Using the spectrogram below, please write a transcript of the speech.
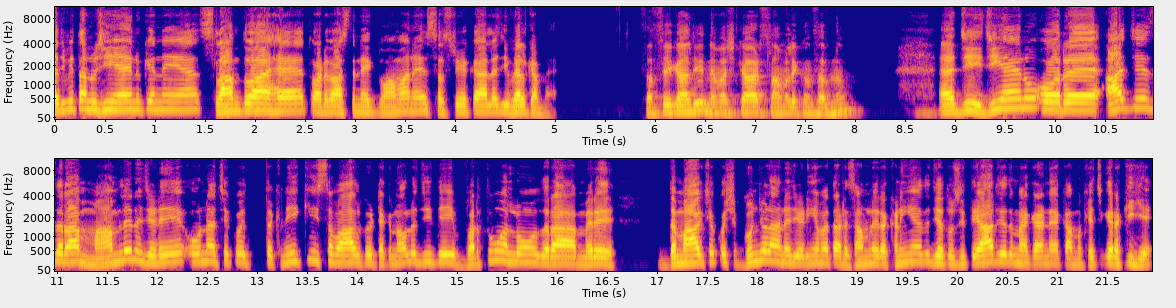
ਅੱਜ ਵੀ ਤੁਹਾਨੂੰ ਜੀ ਆਇਆਂ ਨੂੰ ਕਹਿੰਦੇ ਆ ਸਲਾਮ ਦੁਆ ਹੈ ਤੁਹਾਡੇ ਵਾਸਤੇ ਨੇਕ ਦੁਆਵਾਂ ਨੇ ਸਤਿ ਸ੍ਰੀ ਅਕਾਲ ਹੈ ਜੀ ਵੈਲਕਮ ਹੈ ਸਤਿ ਸ੍ਰੀ ਅਕਾਲ ਜੀ, ਨਮਸਕਾਰ, ਅਸਲਾਮ ਅਲੈਕੁਮ ਸਭ ਨੂੰ। ਜੀ ਜੀ ਆਇਆਂ ਨੂੰ, ਔਰ ਅੱਜ ਜ਼ਰਾ ਮਾਮਲੇ ਨੇ ਜਿਹੜੇ, ਉਹਨਾਂ 'ਚ ਕੋਈ ਤਕਨੀਕੀ ਸਵਾਲ, ਕੋਈ ਟੈਕਨੋਲੋਜੀ ਦੇ ਵਰਤੋਂ ਵੱਲੋਂ ਜ਼ਰਾ ਮੇਰੇ ਦਿਮਾਗ 'ਚ ਕੁਝ ਗੁੰਝਲਾਂ ਨੇ ਜਿਹੜੀਆਂ ਮੈਂ ਤੁਹਾਡੇ ਸਾਹਮਣੇ ਰੱਖਣੀਆਂ, ਤੇ ਜੇ ਤੁਸੀਂ ਤਿਆਰ ਜੇ, ਤਾਂ ਮੈਂ ਕਹਿੰਦਾ ਕੰਮ ਖਿੱਚ ਕੇ ਰੱਖੀਏ।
